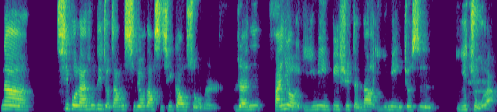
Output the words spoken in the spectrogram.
那希伯来书第九章十六到十七告诉我们，人凡有遗命，必须等到遗命，就是遗嘱啦。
